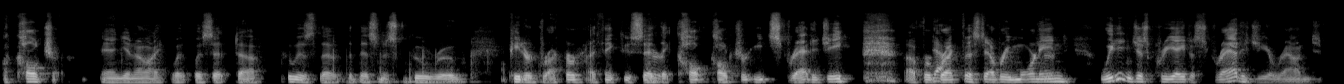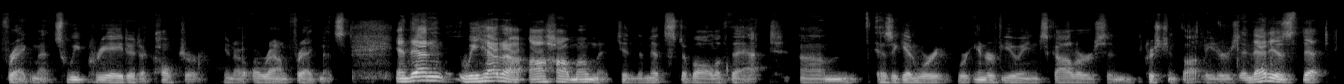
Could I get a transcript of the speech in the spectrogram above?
a culture and you know, I was it uh, who is the the business guru, Peter Drucker, I think, who said sure. that cult culture eats strategy uh, for yeah. breakfast every morning. Sure. We didn't just create a strategy around fragments; we created a culture, you know, around fragments. And then we had a aha moment in the midst of all of that, um, as again we're we're interviewing scholars and Christian thought leaders, and that is that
